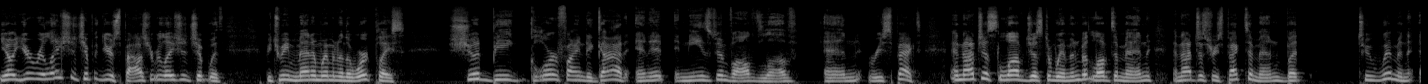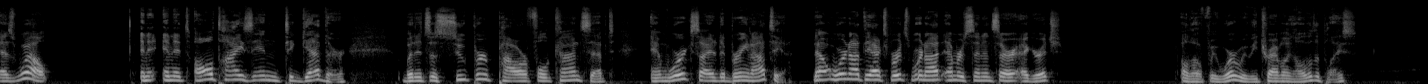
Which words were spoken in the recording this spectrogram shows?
you know your relationship with your spouse your relationship with between men and women in the workplace should be glorifying to god and it, it needs to involve love and respect and not just love just to women but love to men and not just respect to men but to women as well and it, and it all ties in together but it's a super powerful concept and we're excited to bring it out to you now we're not the experts we're not emerson and sarah eggerich although if we were we'd be traveling all over the place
